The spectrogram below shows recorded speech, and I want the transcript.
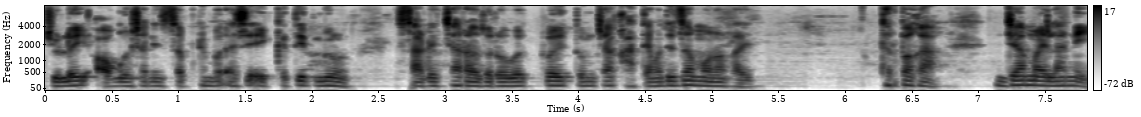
जुलै ऑगस्ट आणि सप्टेंबर असे एकत्रित मिळून साडेचार हजार रुपये तुमच्या खात्यामध्ये जमा होणार आहेत. तर बघा ज्या महिलांनी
